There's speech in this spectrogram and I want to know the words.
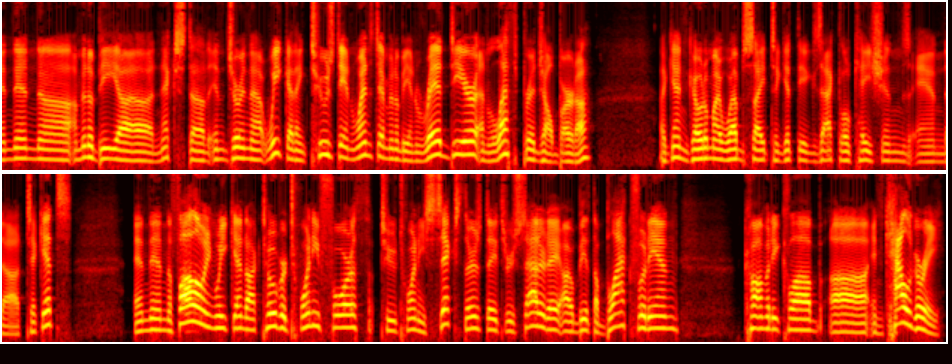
and then uh, I'm going to be uh, next uh, in, during that week. I think Tuesday and Wednesday I'm going to be in Red Deer and Lethbridge, Alberta. Again, go to my website to get the exact locations and uh, tickets. And then the following weekend, October 24th to 26th, Thursday through Saturday, I'll be at the Blackfoot Inn Comedy Club uh, in Calgary,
